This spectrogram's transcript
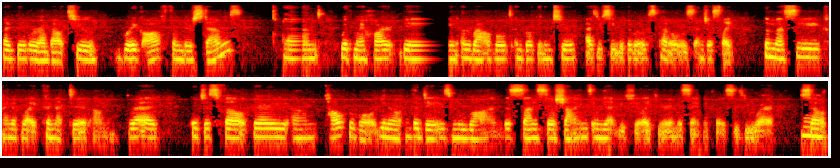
like they were about to break off from their stems. And with my heart being unraveled and broken in two, as you see with the rose petals and just like the messy kind of like connected um, thread, it just felt very um, palpable. You know, the days move on, the sun still shines, and yet you feel like you're in the same place as you were. So Mm.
